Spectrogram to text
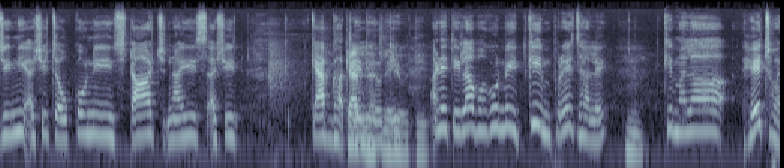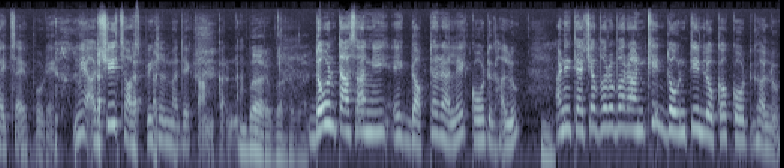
जिनी अशी चौकोनी स्टार्च नाईस अशी कॅप घातलेली होती. होती. आणि तिला बघून मी इतकी इम्प्रेस झाले. की मला हेच व्हायचं आहे पुढे. मी अशीच हॉस्पिटलमध्ये काम करणार. बरं बरं बरं. दोन तासांनी एक डॉक्टर आले कोट घालून. आणि त्याच्याबरोबर आणखी दोन तीन लोक कोट घालून.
